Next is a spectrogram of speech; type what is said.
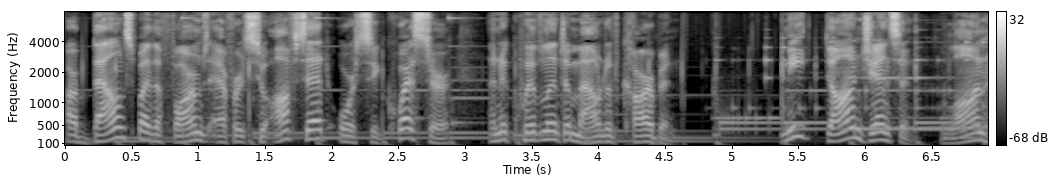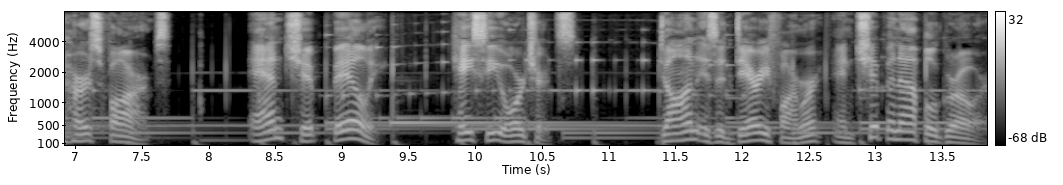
are balanced by the farm's efforts to offset or sequester an equivalent amount of carbon. Meet Don Jensen, Lawnhurst Farms, and Chip Bailey, KC Orchards. Don is a dairy farmer and Chip an apple grower.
